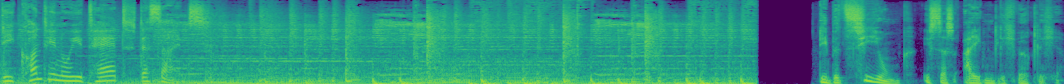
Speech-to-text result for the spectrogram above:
Die Kontinuität des Seins. Die Beziehung ist das eigentlich Wirkliche.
